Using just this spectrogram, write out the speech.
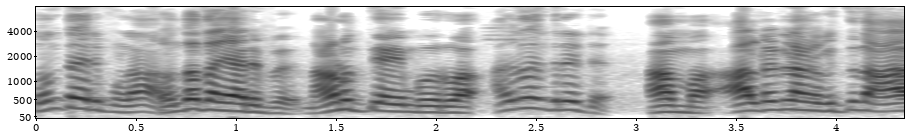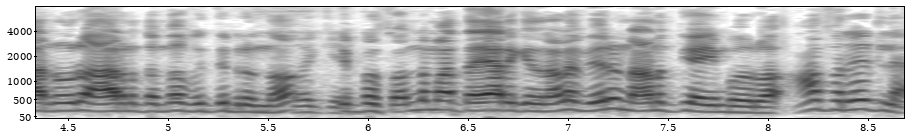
சொந்த இருப்புங்களா சொந்த தயாரிப்பு. நானூற்றி ஐம்பது ரூபா. அதெல்லாம் இந்த ரேட்டு ஆமா. ஆல்ரெடி நாங்கள் வித்தது ஆறுநூறு அறுநூத்தம்பது வித்துட்டு இருந்தோம். இப்போ சொந்தமா தயாரிக்கிறதுனால வெறும் நானூற்றி ஐம்பது ரூபா. ஆஃபர் ரேட்ல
